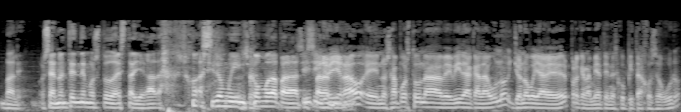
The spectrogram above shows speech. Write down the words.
Vale, o sea, no entendemos toda esta llegada. ¿no? Ha sido muy O sea, incómoda para Sí, ti. sí, para yo he llegado, eh, nos ha puesto una bebida a cada uno. Yo no voy a beber porque la mía tiene escupitajo seguro.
